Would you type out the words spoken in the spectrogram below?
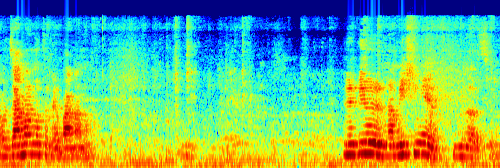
আর জামার মতো করে বানানো। রেডিওর না মিশিং এর বুঝা যাচ্ছে না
